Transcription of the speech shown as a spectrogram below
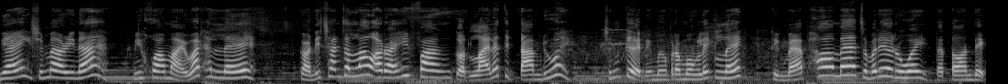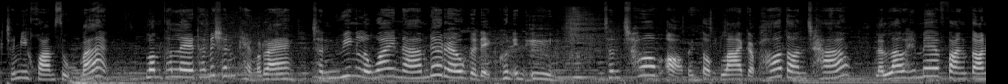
ไงฉันมารีนะมีความหมายว่าทะเล ก่อนที่ฉันจะเล่าอะไรให้ฟังกดไลค์และติดตามด้วย ฉันเกิดในเมืองประมงเล็กๆ ถึงแม้พ่อแม่จะไม่ได้รวย แต่ตอนเด็กฉันมีความสุขมาก ลมทะเลทำให้ฉันแข็งแรง ฉันวิ่งและว่ายน้ำได้เร็วกว่าเด็กคนอื่นๆ ฉันชอบออกไปตกปลากับพ่อตอนเช้า และเล่าให้แม่ฟังตอน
